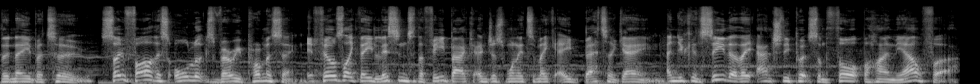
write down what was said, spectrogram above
The Neighbor 2. So far, this all looks very promising. It feels like they listened to the feedback and just wanted to make a better game. And you can see that they actually put some thought behind the alpha.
